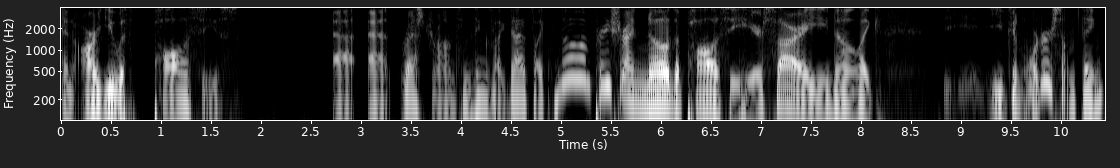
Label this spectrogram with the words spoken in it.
and argue with policies at at restaurants and things like that. It's like, no, I'm pretty sure I know the policy here. Sorry, you know, like you can order something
